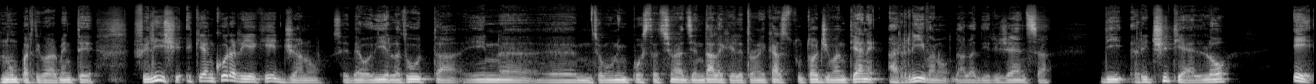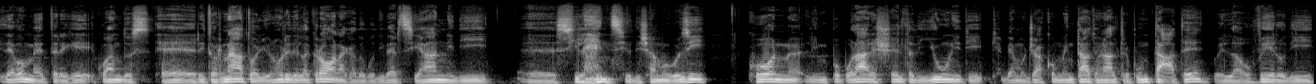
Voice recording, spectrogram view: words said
non particolarmente felici e che ancora riecheggiano, se devo dirla tutta, in eh, insomma, un'impostazione aziendale che Electronic Arts tutt'oggi mantiene, arrivano dalla dirigenza di Riccitiello e devo ammettere che quando è ritornato agli onori della cronaca dopo diversi anni di eh, silenzio, diciamo così, con l'impopolare scelta di Unity che abbiamo già commentato in altre puntate, quella ovvero di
